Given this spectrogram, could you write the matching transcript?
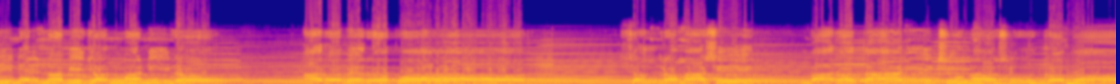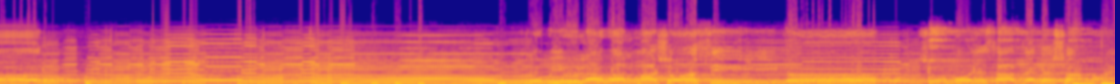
দিনের নবী জন্ম নিল আরবের ওপর। চন্দ্র মাসে বারো তারিখ শুন সুখবর। রবিউল আওয়াল মাস ছিল, শুভ সাবেক সময়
